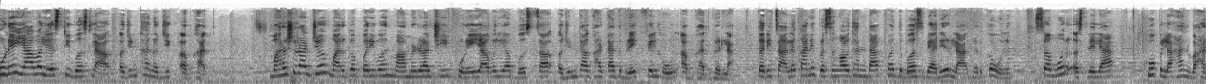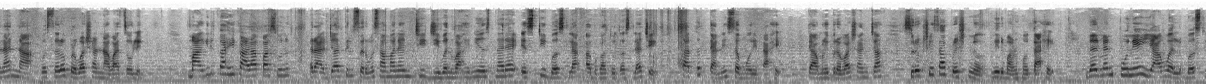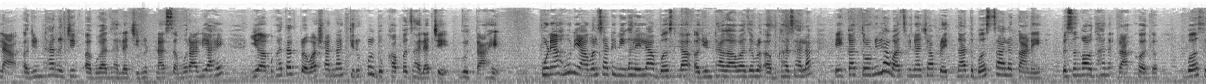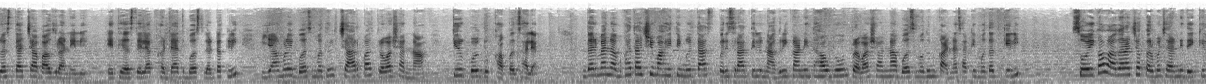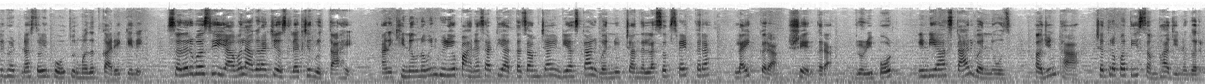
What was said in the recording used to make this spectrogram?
Pune Yawal S T बसला अजिंठा नजीक अपघात. महाराष्ट्र राज्य मार्ग परिवहन महामंडळाची पुणे यावल या बसचा अजिंठा घाटात ब्रेक फेल होऊन अपघात घडला. तरी चालकाने प्रसंगावधान दाखवत बस बॅरियरला धडकवून समोर असलेल्या खूप लहान वाहनांना व सर्व प्रवाशांना वाचवले. मागील काही काळापासून राज्यातील सर्वसामान्यांची जीवनवाहिनी असणाऱ्या एस टी बसला अपघात होत असल्याचे सातत्याने समोर येत आहे. त्यामुळे प्रवाशांच्या सुरक्षेचा प्रश्न निर्माण होत आहे. दरम्यान पुणे यावल बसला अजिंठा नजीक अपघात झाल्याची घटना समोर आली आहे. या अपघातात प्रवाशांना किरकोळ दुखापत झाल्याचे वृत्त आहे. पुण्याहून यावलसाठी निघालेल्या बसला अजिंठा गावाजवळ अपघात झाला. एका तरुणीला वाचविण्याच्या प्रयत्नात बस चालकाने प्रसंगावधान राखत बस रस्त्याच्या बाजूला नेली. येथे असलेल्या खड्ड्यात बस लटकली. यामुळे बसमधील चार पाच प्रवाशांना किरकोळ दुखापत झाल्या. दरम्यान अपघाताची माहिती मिळताच परिसरातील नागरिकांनी धाव घेऊन प्रवाशांना बसमधून काढण्यासाठी मदत केली. सोयगाव आगाराच्या कर्मचाऱ्यांनी देखील घटनास्थळी पोहोचून मदत कार्य केले. सदर बस ही यावल आगाराची असल्याचे वृत्त आहे. आणखी नवनवीन व्हिडिओ पाहण्यासाठी आताच आमच्या इंडिया स्टार वन न्यूज चॅनलला सबस्क्राईब करा लाईक करा शेअर करा. Bureau report India Star One News Ajintha Chhatrapati Sambhajinagar.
